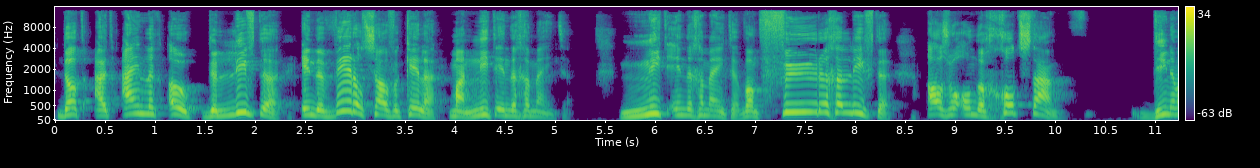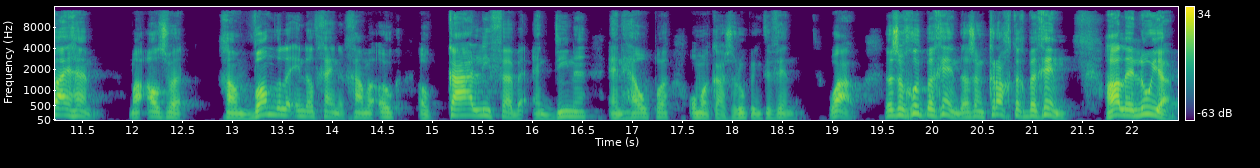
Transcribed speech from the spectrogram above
dat uiteindelijk ook de liefde in de wereld zou verkillen, maar niet in de gemeente. Niet in de gemeente. Want vurige liefde, als we onder God staan, dienen wij Hem. Maar als we gaan wandelen in datgene, gaan we ook elkaar liefhebben en dienen en helpen om elkaars roeping te vinden. Wauw, dat is een goed begin, dat is een krachtig begin. Halleluja.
